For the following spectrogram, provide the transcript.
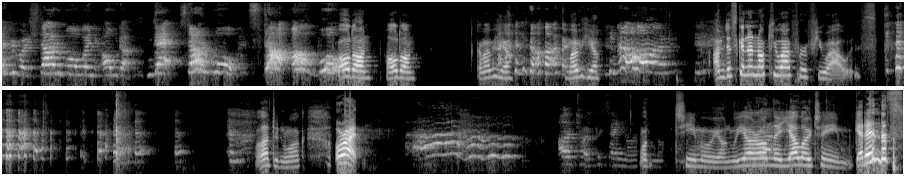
Everybody start a war when you're older. Yeah, start a war. Start a war. hold on, hold on. Come over here. no. Come over here. No. I'm just gonna knock you out for a few hours. Well, that didn't work. All right, I tried to say no. What team are we on? We are on the yellow team. Get in the.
